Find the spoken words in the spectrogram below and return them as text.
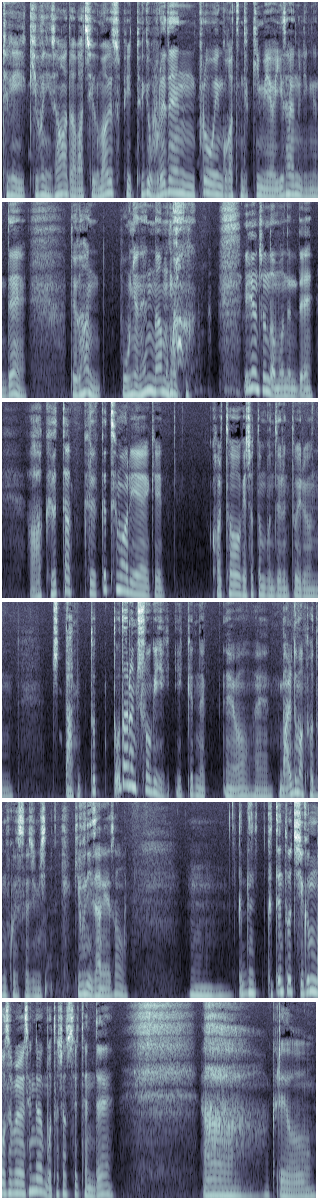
되게 기분 이상하다. 마치 음악의 숲이 되게 오래된 프로인 것 같은 느낌이에요. 이 사연을 읽는데 내가 한 5년 했나 뭔가 1년 좀 넘었는데 아 그 딱그 그 끄트머리에 이렇게 걸터 계셨던 분들은 또 이런 또또 또 다른 추억이 있겠네요. 네, 말도 막 더듬고 있어요. 지금 기분 이상해서. 음, 그때 그땐 또 지금 모습을 생각 못 하셨을 텐데. 아, 그래요.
